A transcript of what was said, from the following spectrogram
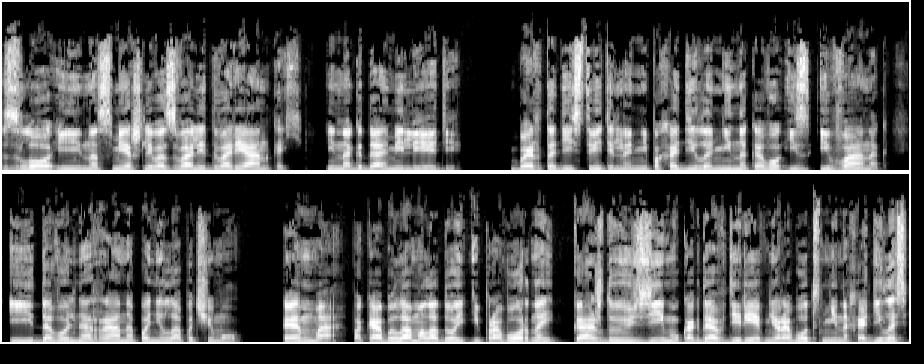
Зло и насмешливо звали дворянкой, иногда миледи. Берта действительно не походила ни на кого из Иванок и довольно рано поняла почему. Эмма, пока была молодой и проворной, каждую зиму, когда в деревне работ не находилось,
